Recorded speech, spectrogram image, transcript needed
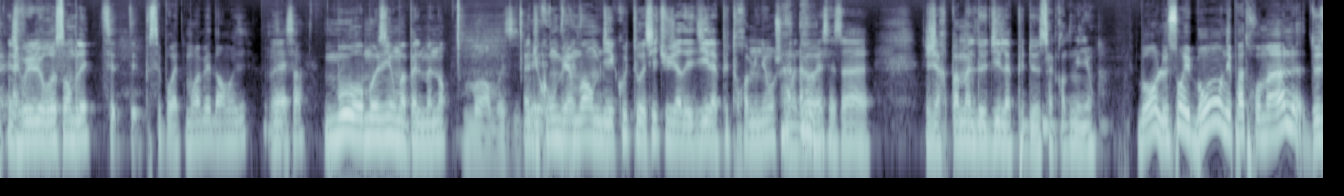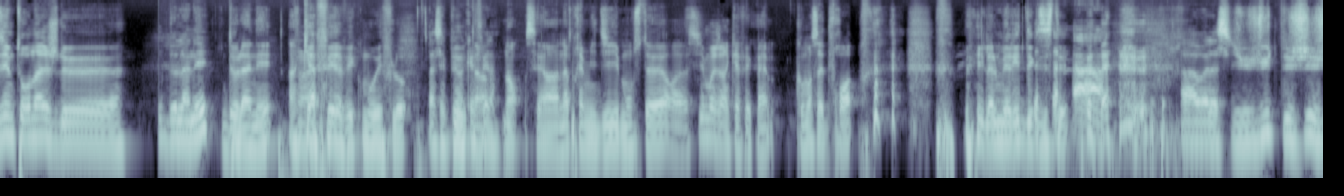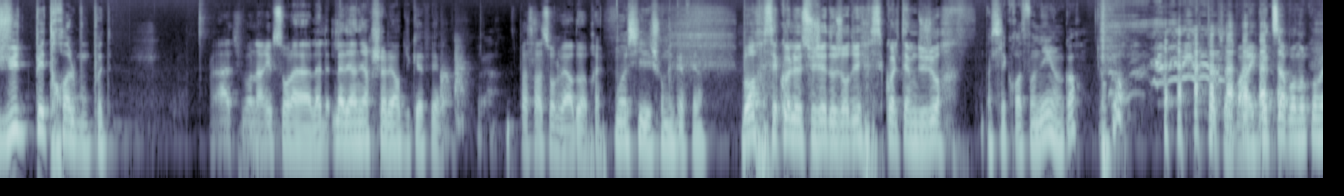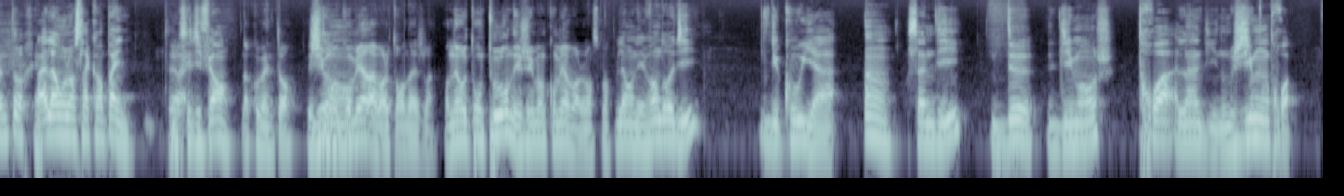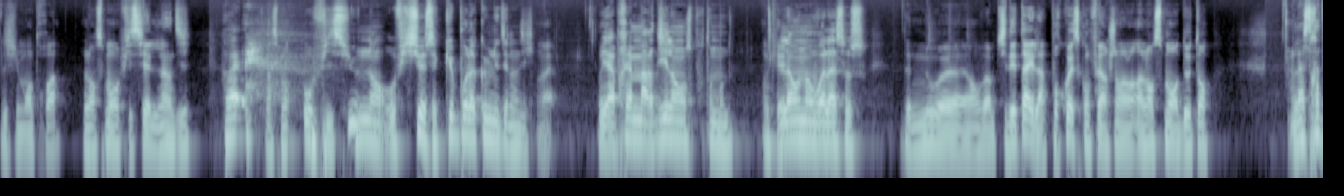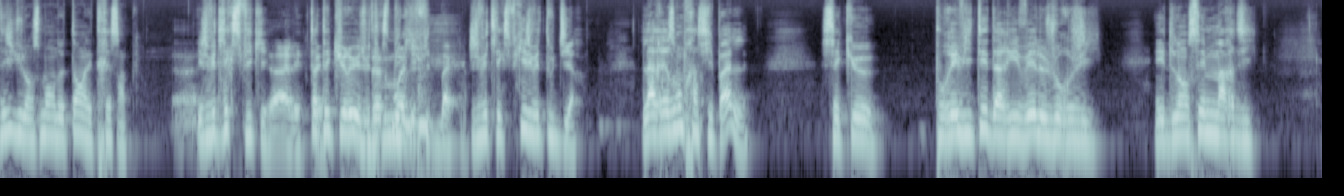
Et je voulais lui ressembler. C'est pour être Mohamed Hormozy Ouais. C'est ça? Mo Hormozy, on m'appelle maintenant. Mo Hormozy. Et du coup, on vient me voir, on me dit écoute, toi aussi tu gères des deals à plus de 3 millions. Je suis en mode ouais, ouais, c'est ça. Je gère pas mal de deals à plus de 50 millions. Bon, le son est bon, on n'est pas trop mal. Deuxième tournage de, De l'année de l'année. Un Ouais. café avec Mo et Flo. Ah, c'est plus un café là. Non, c'est un après-midi Monster. Euh, si, moi j'ai un café quand même. Commence à être froid. Il a le mérite d'exister. Ah, ah voilà, c'est du jus de, jus, jus de pétrole, mon pote. Ah, tu vois, on arrive sur la, la- la dernière chaleur du café. là. On passera sur le verre d'eau après. Moi aussi, il est chaud mon café là. Bon, c'est quoi le sujet d'aujourd'hui? C'est quoi le thème du jour? Bah, c'est les crowdfunding encore. Putain, Tu vas parler que de ça pendant combien de temps Ouais, là, on lance la campagne. C'est Donc c'est différent. Dans combien de temps J'y Dans- manque combien avant le tournage là On est au on tourne et j'y manque combien avant le lancement Là, on est vendredi. Du coup, il y a un samedi, deux dimanche, trois lundi. Donc J-3. J'y manque 3. Lancement officiel lundi. Ouais. Lancement officieux. Non, officieux, c'est que pour la communauté lundi. Ouais. Et après, mardi, là, on lance pour tout le monde. Ok. Là, on envoie la sauce. Donne-nous euh, on veut un petit détail là. Pourquoi est-ce qu'on fait un, un lancement en deux temps La stratégie du lancement en deux temps, elle est très simple. Et je vais te l'expliquer. Allez, Toi, t'es curieux, je vais donne-moi du feedback. Je vais te l'expliquer, je vais tout te dire. La raison principale, c'est que pour éviter d'arriver le jour J et de lancer mardi,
